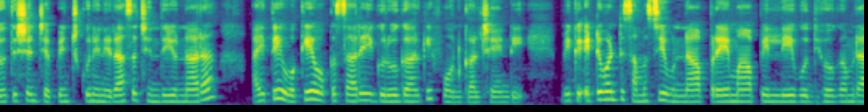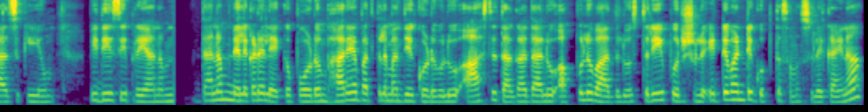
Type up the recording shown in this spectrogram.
జ్యోతిష్యం చెప్పించుకుని నిరాశ చెంది ఉన్నారా అయితే ఒకే ఒక్కసారి ఈ గురువు గారికి ఫోన్ కాల్ చేయండి. మీకు ఎటువంటి సమస్య ఉన్నా ప్రేమ పెళ్ళి ఉద్యోగం రాజకీయం విదేశీ ప్రయాణం ధనం నిలకడ లేకపోవడం భార్యాభర్తల మధ్య గొడవలు ఆస్తి తగాదాలు అప్పులు వాదులు స్త్రీ పురుషులు ఎటువంటి గుప్త సమస్యలకైనా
